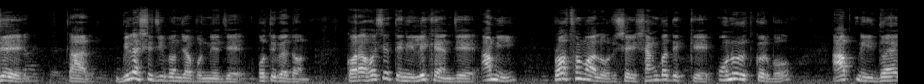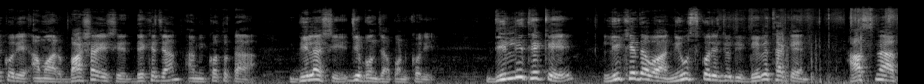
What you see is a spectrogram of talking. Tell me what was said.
যে তার বিলাসী জীবনযাপন নিয়ে যে প্রতিবেদন করা হয়েছে, তিনি লিখেন যে, আমি প্রথম আলোর সেই সাংবাদিককে অনুরোধ করব, আপনি দয়া করে আমার বাসায় এসে দেখে যান, আমি কতটা বিলাসী জীবনযাপন করি। দিল্লি থেকে লিখে দেওয়া নিউজ করে যদি ভেবে থাকেন, হাসনাত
